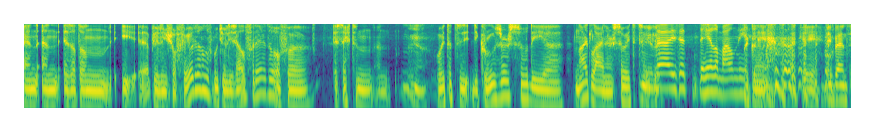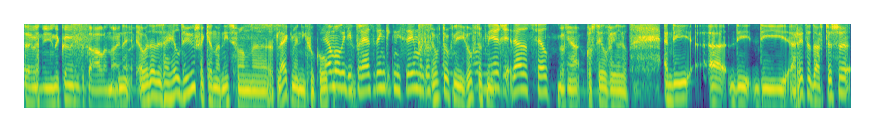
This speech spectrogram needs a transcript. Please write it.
En, en is dat dan... Hebben jullie een chauffeur dan? Of moeten jullie zelf rijden? Of eh, is echt een... een Ja. Hoe heet het? Die, die cruisers, zo, die eh, nightliners, zo heet het Nee, zeker? Dat is het helemaal niet. Dat Nee, die band zijn we niet, dat kunnen we niet betalen. Nee, maar dat is heel duur. Ik ken daar niets van. Eh, het lijkt mij niet goedkoop. Ja, mogen die Dus- prijzen denk ik niet zeggen, maar dat is Hoeft ook niet, hoeft ook niet. Ja, dat is veel. Dat is Ja, kost heel veel geld. En die, eh, die, die ritten daartussen,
